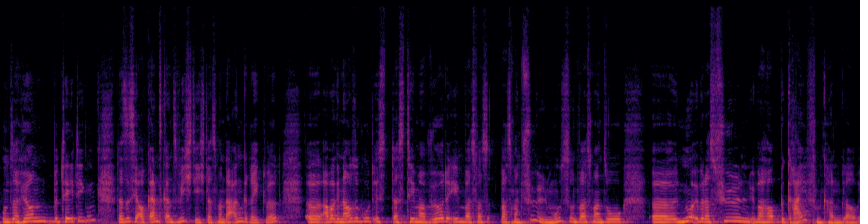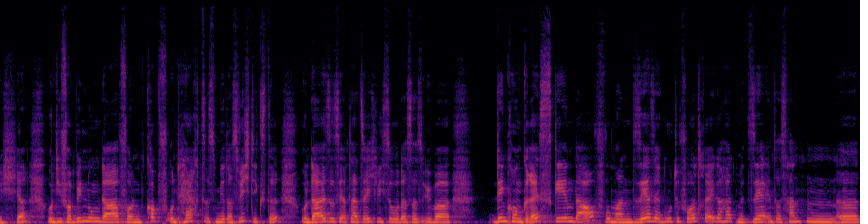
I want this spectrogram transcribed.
unser Hirn betätigen. Das ist ja auch ganz, ganz wichtig, dass man da angeregt wird. Äh, aber genauso gut ist das Thema Würde eben was, was, was man fühlen muss und was man so äh, nur über das Fühlen überhaupt begreifen kann, glaube ich. Ja? Und die Verbindung da von Kopf und Herz ist mir das Wichtigste. Und da ist es ja tatsächlich so, dass das über den Kongress gehen darf, wo man sehr, sehr gute Vorträge hat mit sehr interessanten äh,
